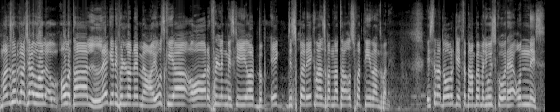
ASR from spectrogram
मंसूर का अच्छा बॉल ओवर था, लेकिन फील्डर ने मायूस किया और फील्डिंग मिस की और एक, जिस पर एक रन बनना था, उस पर तीन रन बने। इस तरह दो ओवर के अख्ताम पर मौजूद स्कोर है उन्नीस।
